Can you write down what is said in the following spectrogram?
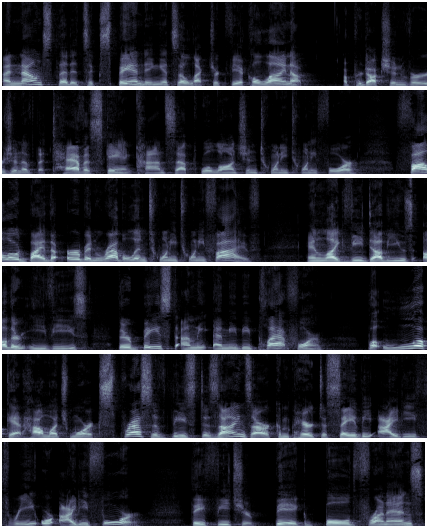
announced that it's expanding its electric vehicle lineup. A production version of the Tavascan concept will launch in 2024, followed by the Urban Rebel in 2025. And like VW's other EVs, they're based on the MEB platform. But look at how much more expressive these designs are compared to, say, the ID3 or ID4. They feature big, bold front ends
